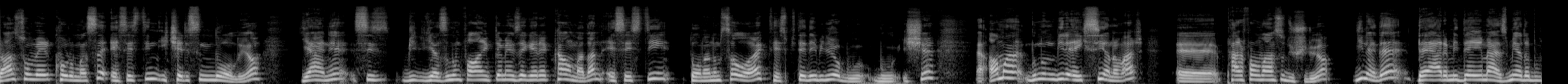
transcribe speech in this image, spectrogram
ransomware koruması SSD'nin içerisinde oluyor. Yani siz bir yazılım falan yüklemenize gerek kalmadan SSD donanımsal olarak tespit edebiliyor bu bu işi. E, ama bunun bir eksi yanı var. E, performansı düşürüyor. Yine de değer mi değmez mi ya da bu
